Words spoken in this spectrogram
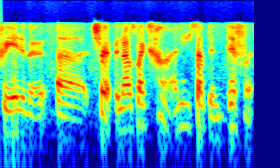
created a uh, trip, and I was like, huh, I need something different.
